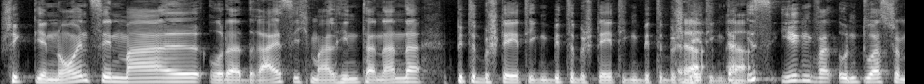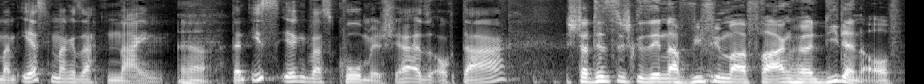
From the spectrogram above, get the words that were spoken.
schickt dir 19 Mal oder 30 Mal hintereinander, bitte bestätigen, bitte bestätigen, bitte bestätigen. Ja, da ja. ist irgendwas, und du hast schon beim ersten Mal gesagt, nein. Ja. Dann ist irgendwas komisch, ja. Also auch da. Statistisch gesehen, nach wie viel Mal Fragen hören die denn auf?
